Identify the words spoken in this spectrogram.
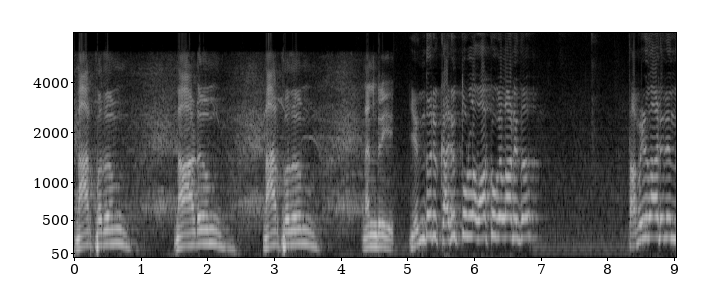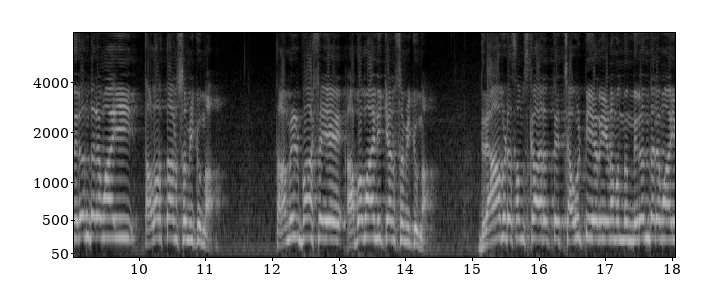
நாற்பதும் நாடும் நாற்பதும் நன்றி എന്തൊരു കരുത്തുള്ള വാക്കുകളാണിത് തമിഴ്നാടിനെ നിരന്തരമായി തളർത്താൻ ശ്രമിക്കുന്ന തമിഴ് ഭാഷയെ അപമാനിക്കാൻ ശ്രമിക്കുന്ന ദ്രാവിഡ സംസ്കാരത്തെ ചവിട്ടിയെറിയണമെന്ന് നിരന്തരമായി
